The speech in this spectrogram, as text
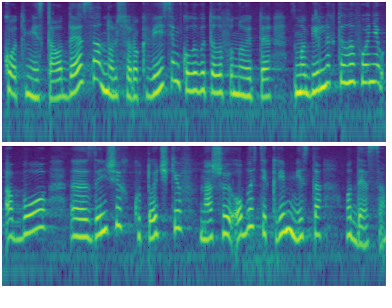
Код міста Одеса 048, коли ви телефонуєте з мобільних телефонів або е, з інших куточків нашої області, крім міста Одеса.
